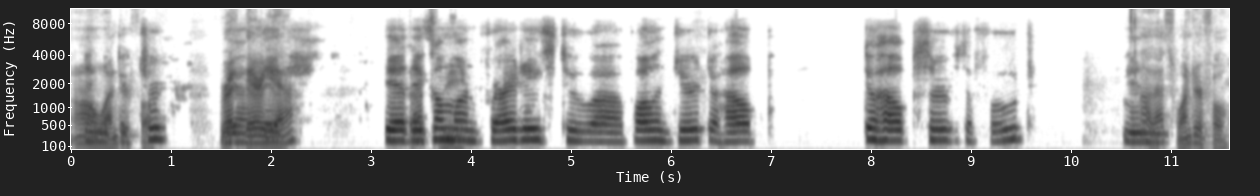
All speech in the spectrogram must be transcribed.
Oh, the wonderful! picture. Right Yeah, there, they- yeah. Yeah, they That's come neat. on Fridays to uh, volunteer to help to help serve the food. And Oh, that's wonderful.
